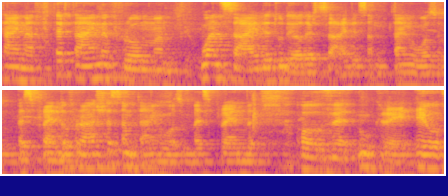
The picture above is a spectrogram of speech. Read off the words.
time after time from one side to the other side. Sometimes was best friend of Russia, sometimes was best friend of Ukraine, of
